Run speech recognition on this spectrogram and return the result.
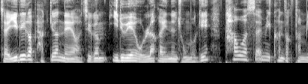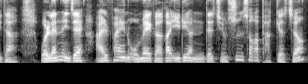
자, 1위가 바뀌었네요. 지금 1위에 올라가 있는 종목이 타워 세미컨덕터입니다. 원래는 이제 알파인 오메가가 1위였는데 지금 순서가 바뀌었죠.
